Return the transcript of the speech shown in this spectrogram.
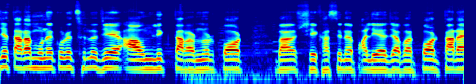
যে তারা মনে করেছিল যে আওয়ামী লীগ তাড়ানোর পর বা শেখ হাসিনা পালিয়ে যাবার পর তারা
